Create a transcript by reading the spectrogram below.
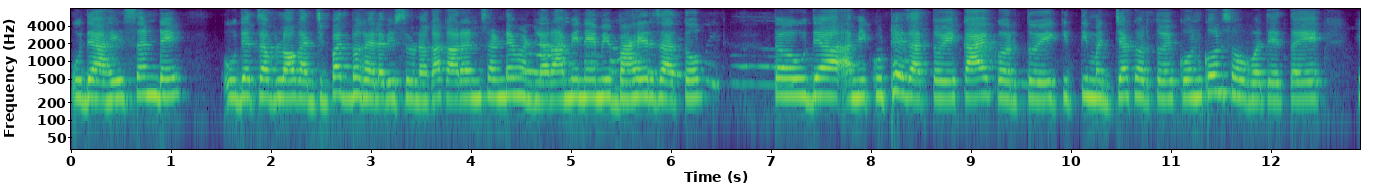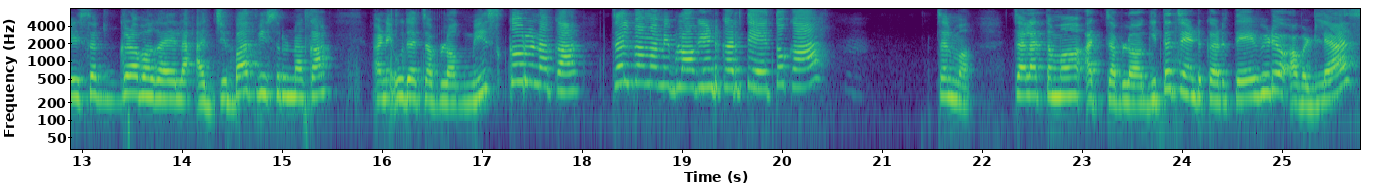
उद्या आहे संडे उद्याचा ब्लॉग अजिबात बघायला विसरू नका कारण संडे म्हटल्यावर आम्ही नेहमी बाहेर जातो. तर उद्या आम्ही कुठे जातोय काय करतोय किती मज्जा करतोय कोण कोण सोबत येतंय हे सगळं बघायला अजिबात विसरू नका. आणि उद्याचा ब्लॉग मिस करू नका. चल मग मी ब्लॉग एंड करते. येतो का? चल मग. चला तर मग आजचा ब्लॉग इथंच एंड करते. व्हिडिओ आवडल्यास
